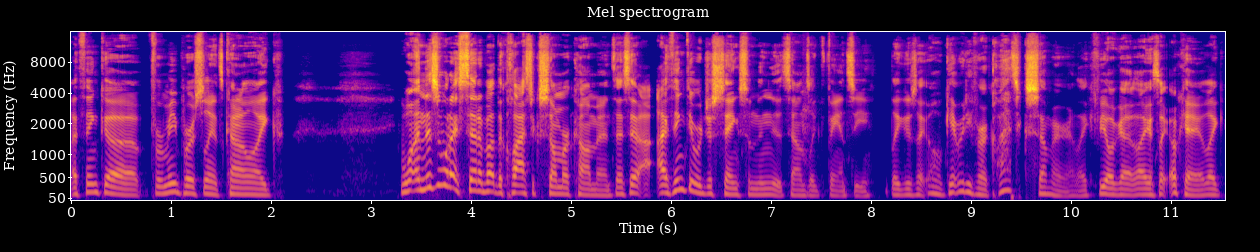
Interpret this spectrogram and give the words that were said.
I think uh, for me personally, it's kind of like. Well, and this is what I said about the classic summer comments. I said I think they were just saying something that sounds like fancy. Like it was like, "Oh, get ready for a classic summer." Like feel good. Like it's like okay, like,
